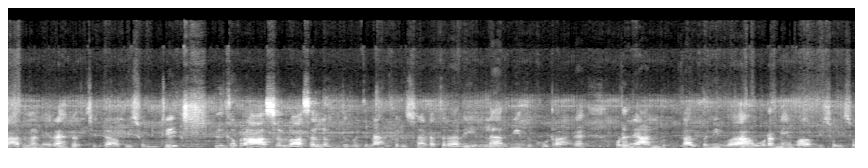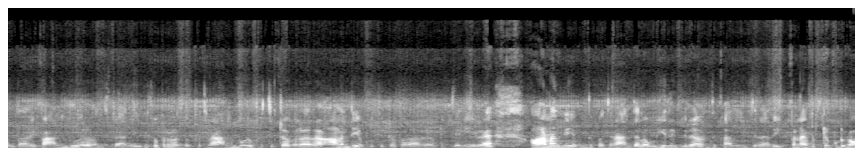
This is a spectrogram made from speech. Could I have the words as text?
காதலை நிராகரிச்சிட்டா அப்படின்னு சொல்லிட்டு இதுக்கப்புறம் ஹாஸ்டல் வாசலில் வந்து பார்த்திங்கன்னா பெருசாக கத்துறாரு. எல்லாருமே இங்கே கூடுறாங்க உடனே அன்புக்கு கால் பண்ணி வா உடனே வா அப்படின்னு சொல்லி சொல்கிறாரு இப்போ அன்பு வர வந்துட்டாரு. இதுக்கப்புறம் வந்து பார்த்தீங்கன்னா அன்பு எப்படி திட்ட போகிறாரு ஆனந்தி எப்படி திட்ட போகிறாரு அப்படின்னு தெரியல. ஆனந்தியை வந்து பார்த்தீங்கன்னா அந்தளவு உயிருக்கு வந்து காதலிக்கிறாரு. இப்போ நான் விட்டு கொடுக்க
